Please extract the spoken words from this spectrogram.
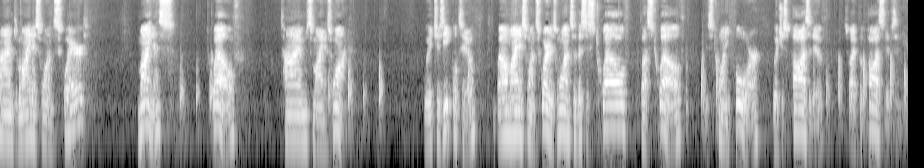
times minus 1 squared minus 12 times minus 1, which is equal to, well, minus 1 squared is 1, so this is 12 plus 12 is 24, which is positive, so I put positives in here.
